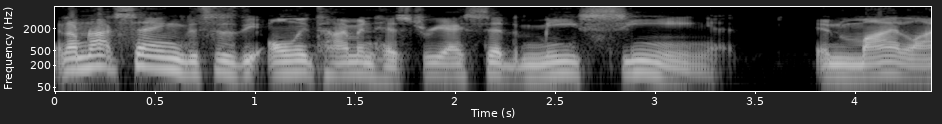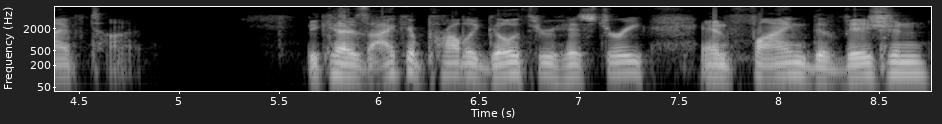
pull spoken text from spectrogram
And I'm not saying this is the only time in history. I said me seeing it in my lifetime. Because I could probably go through history and find division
